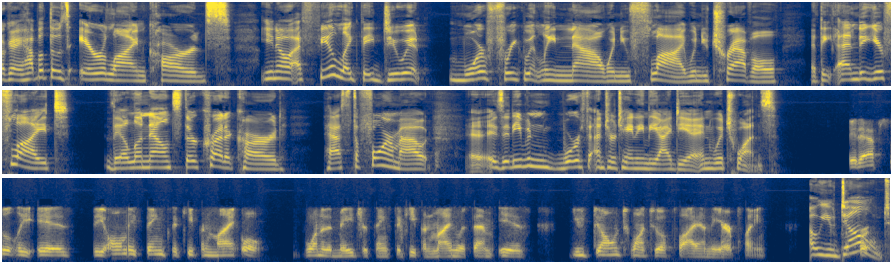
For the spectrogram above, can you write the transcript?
Okay, how about those airline cards? You know, I feel like they do it more frequently now when you fly, when you travel. At the end of your flight, they'll announce their credit card, pass the form out. Uh, is it even worth entertaining the idea, and which ones? It absolutely is. The only thing to keep in mind, well, one of the major things to keep in mind with them is you don't want to apply on the airplane. Oh, you don't?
